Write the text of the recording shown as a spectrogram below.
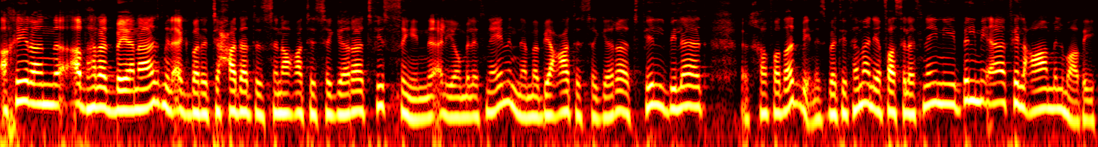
أخيرا أظهرت بيانات من أكبر اتحادات صناعة السيارات في الصين. اليوم الاثنين أن مبيعات السيارات في البلاد انخفضت بنسبة 8.2% في العام الماضي.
